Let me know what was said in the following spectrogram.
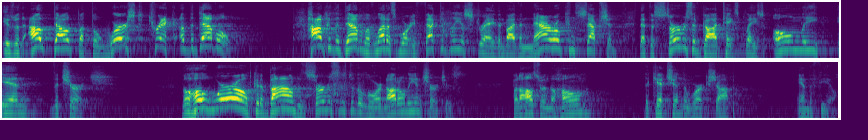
is without doubt but the worst trick of the devil. How could the devil have led us more effectively astray than by the narrow conception that the service of God takes place only in the church? The whole world could abound with services to the Lord, not only in churches, but also in the home, the kitchen, the workshop, and the field.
